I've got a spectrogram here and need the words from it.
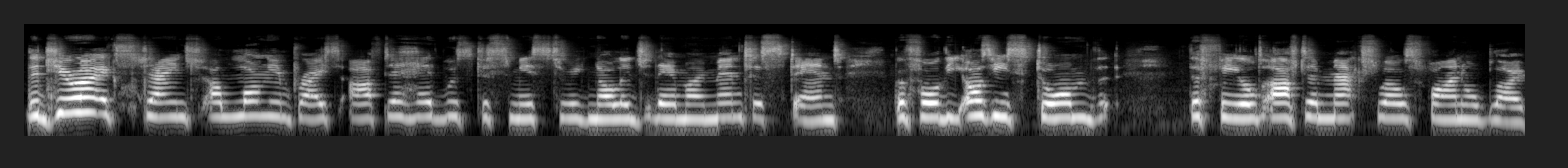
The duo exchanged a long embrace after Head was dismissed to acknowledge their momentous stand before the Aussies stormed the field after Maxwell's final blow.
